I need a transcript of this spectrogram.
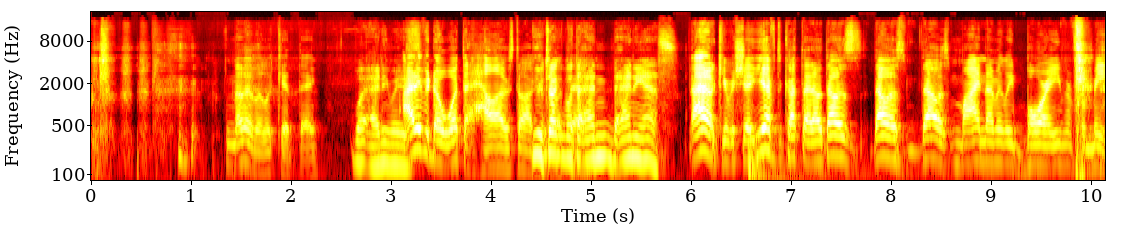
Another little kid thing. What? Anyways, I don't even know what the hell I was talking about. you're talking about. about the. N- the NES. I don't give a shit. You have to cut that out. That was that was that was mind-numbingly boring even for me.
